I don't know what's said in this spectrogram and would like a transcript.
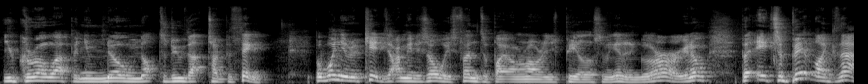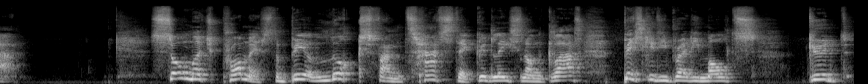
You grow up and you know not to do that type of thing. But when you're a kid, I mean, it's always fun to bite on an orange peel or something and go, you know? But it's a bit like that. So much promise. The beer looks fantastic. Good lacing on the glass. Biscuity bready malts. Good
